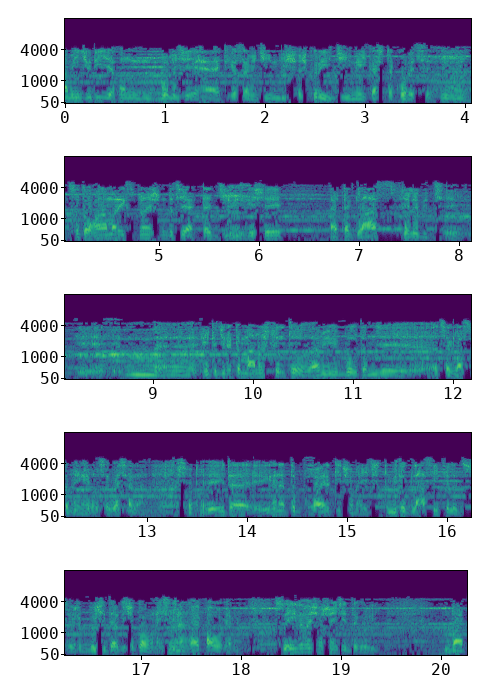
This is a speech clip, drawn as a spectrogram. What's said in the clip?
আমি যদি এখন বলি যে হ্যাঁ ঠিক আছে আমি জিন বিশ্বাস করি জিন এই কাজটা করেছে। তো তখন আমার এক্সপ্লেনেশন হচ্ছে একটা জিন এসে একটা গ্লাস ফেলে দিচ্ছে। এটা যদি একটা মানুষ ফেলতো আমি বলতাম যে আচ্ছা গ্লাসটা ভেঙে বেচারা এটা এখানে তো ভয়ের কিছু নাই। তুমি তো গ্লাসই বেশি তো আর কিছু করো নাই সেখানে ভয় পাবো কেন? তো এইভাবে সবসময় চিন্তা করি। বাট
